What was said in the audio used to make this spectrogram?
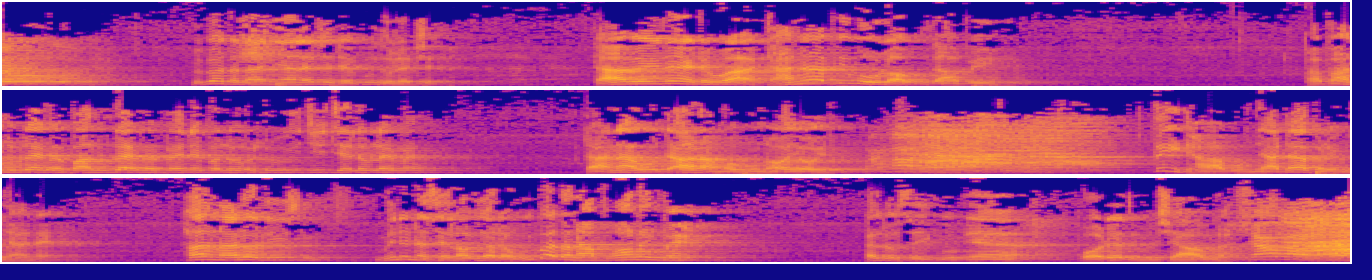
သိုလ်ဝိပဿနာဉာဏ်လည်းဖြစ်တယ်ကုသိုလ်လည်းဖြစ်တယ်ဒါပေမဲ့တို့ကဒါနပြုဖို့တော့ဥသာပေး ဘာဘာလူလိုက်မယ်ဘာလူလိုက်မယ်ဘယ်နဲ့ဘလို့အလူကြီးကျယ်လုပ်လိုက်မယ်ဒါနကိုတားတာမဟုတ်ဘူးနော်ယောဂီတို့မှန်ပါဗျာသိထားဖို့ညာတပရိညာနဲ့ဟာငါတို့ဒီမိနစ်20လောက်ရတော့ဝိပဿနာပွားလိုက်မယ်အဲ့လိုစိတ်ကူးမြန်ပေါ်တဲ့သူမရှားဘူးလားရှားပါပါ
